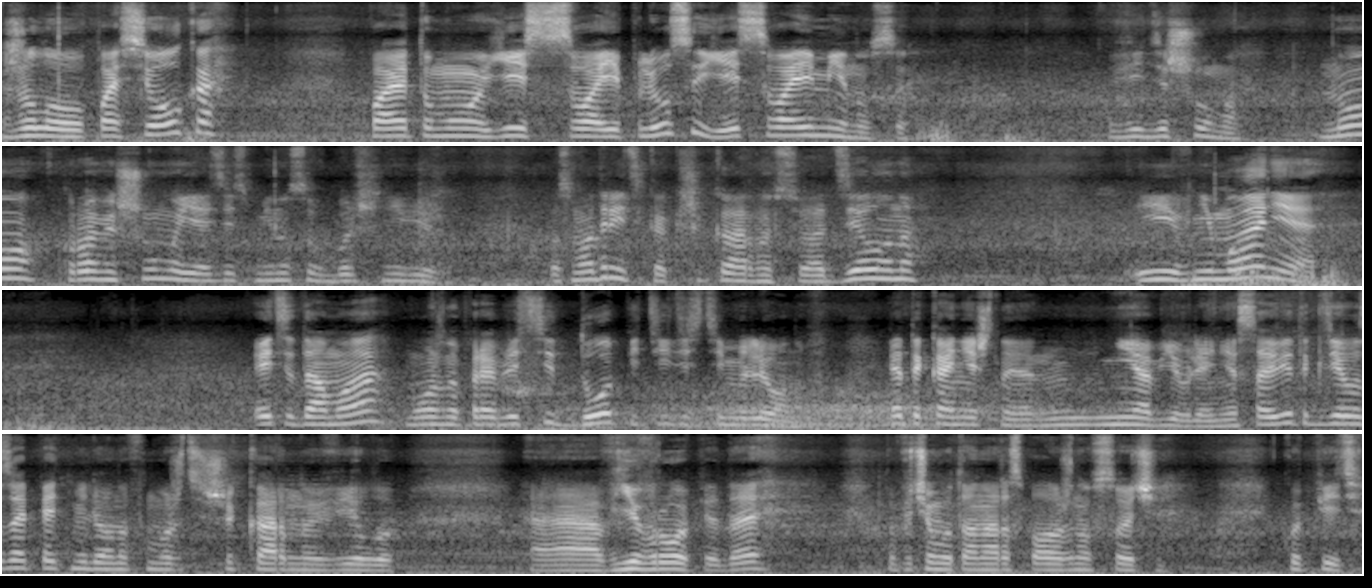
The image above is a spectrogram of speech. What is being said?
жилого поселка, поэтому есть свои плюсы, есть свои минусы в виде шума. Но кроме шума я здесь минусов больше не вижу. Посмотрите, как шикарно все отделано. И, внимание, эти дома можно приобрести до 50 миллионов. Это, конечно, не объявление совета, где вы за 5 миллионов можете шикарную виллу э, в Европе, да, но почему-то она расположена в Сочи, купить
